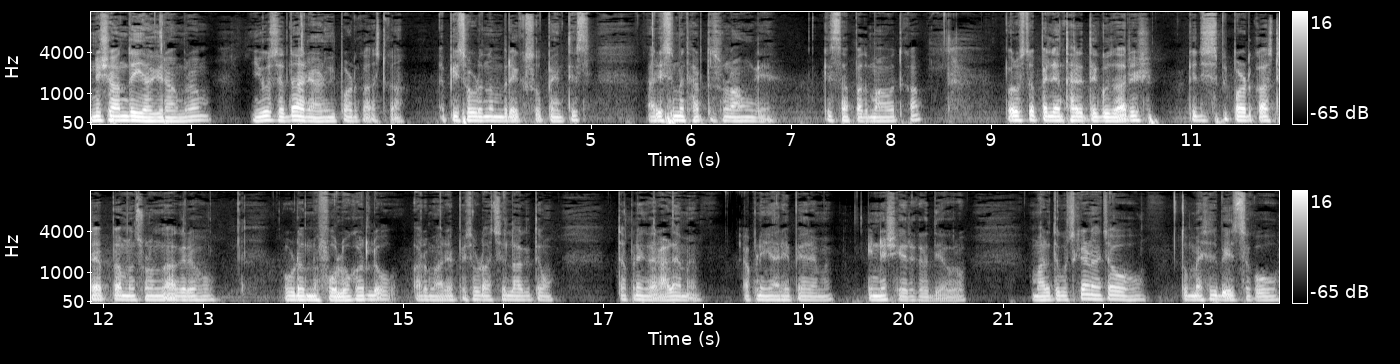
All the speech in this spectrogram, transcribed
निशानदेही आगे राम राम। यो सदा हरियाणवी पॉडकास्ट का एपिसोड नंबर एक सौ पैंतीस। और इसमें थारे तो सुनाऊँगे किस्सा पद्मावत का। पर उससे पहले थारे ते गुजारिश कि जिस भी पॉडकास्ट ऐप पर हमने सुनने लग रहे हो वो हमने फॉलो कर लो और हमारे एपिसोड अच्छे लगते हो तो अपने घर वाले में अपने यारे प्यारे में इन्हें शेयर कर दिया करो। हमारे तो कुछ कहना चाहो हो तो मैसेज भेज सको हो।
